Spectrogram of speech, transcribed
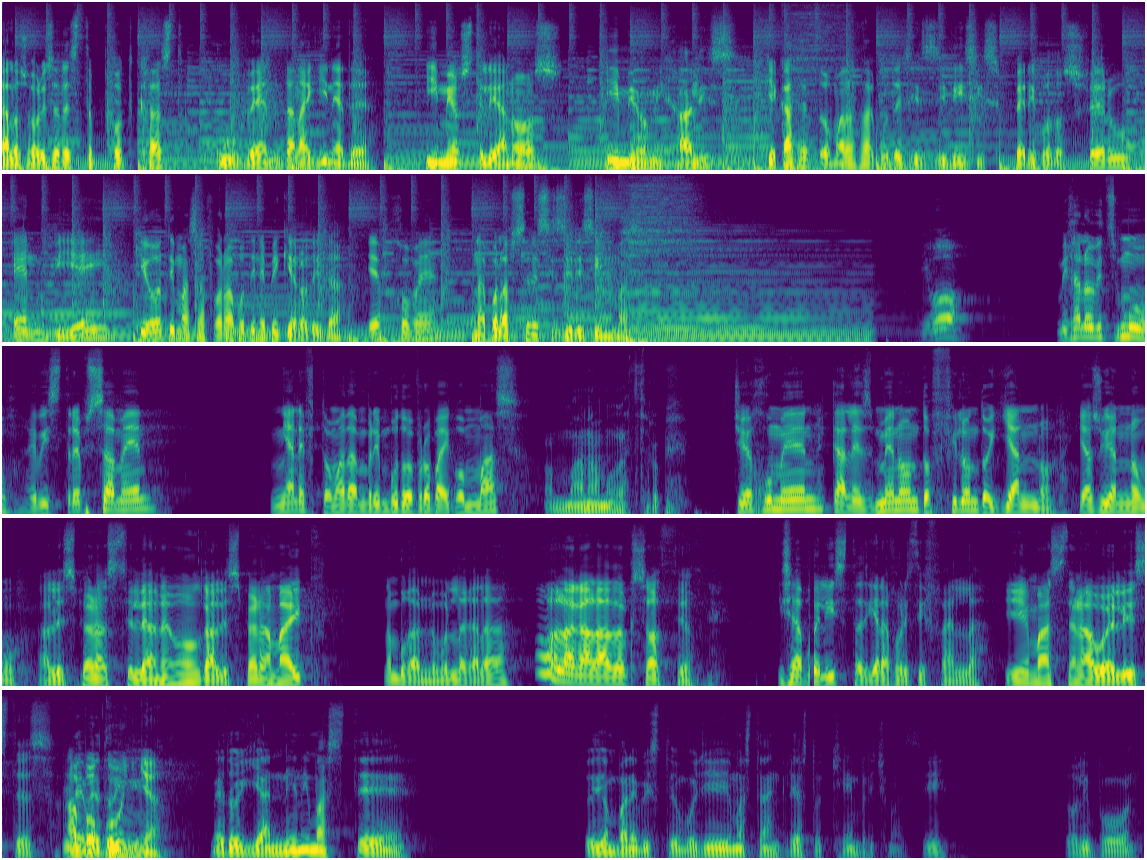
Καλώς ορίσατε στο podcast «Κουβέντα να γίνεται». Είμαι ο Στυλιανός Είμαι ο Μιχάλης. και κάθε εβδομάδα θα ακούτε συζητήσεις περί ποδοσφαίρου, NBA και ό,τι μας αφορά από την επικαιρότητα. Εύχομαι να απολαύσετε τη συζήτησή μας. Λοιπόν, Μιχαλόβιτς μου, επιστρέψαμε μια εβδομάδα πριν που το ευρωπαϊκό μας Αμάνα μου, άνθρωπε. και έχουμε καλεσμένον τον φίλον τον Γιάννο. Γεια σου Γιάννο μου. Καλησπέρα Στυλιανέ μου, καλησπέρα Μάικ. Να μου κάνουμε όλα καλά. Όλα καλά, δόξα τω Θεώ. Είσαι από ελίστας για να φορείς τη φάλα. Είμαστε αβουελίστες, Φίλε, από με το κούνια. Με το Γιάννη είμαστε στο ίδιο πανεπιστήμιο που εκεί είμαστε Αγγλία στο Cambridge μαζί. Το λοιπόν,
